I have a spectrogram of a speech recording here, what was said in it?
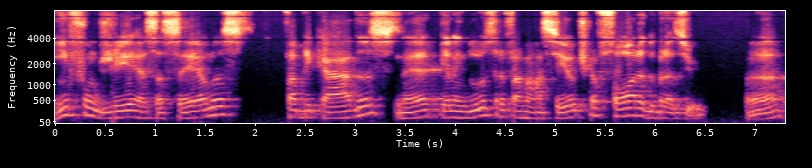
infundir essas células fabricadas né, pela indústria farmacêutica fora do Brasil. Né?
